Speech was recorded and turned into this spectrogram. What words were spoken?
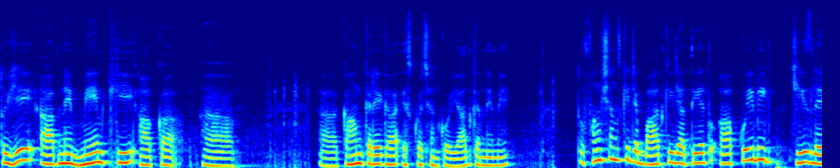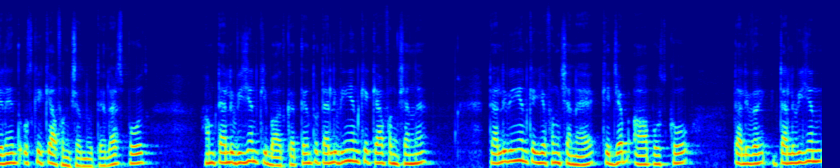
तो ये आपने मेन की आपका आ, आ, काम करेगा इस क्वेश्चन को याद करने में। तो फ़ंक्शंस की जब बात की जाती है तो आप कोई भी चीज़ ले लें तो उसके क्या फ़ंक्शन होते हैं? लेट्स सपोज़ हम टेलीविज़न की बात करते हैं तो टेलीविज़न के क्या फ़ंक्शन है? टेलीविज़न के ये फ़ंक्शन है कि जब आप उसको टेलीविज़न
